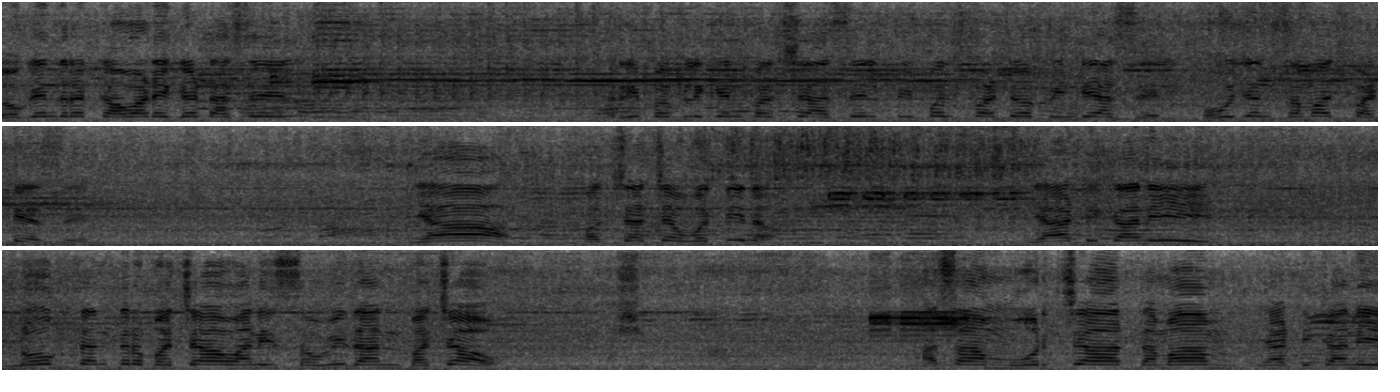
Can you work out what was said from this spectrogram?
जोगेंद्र कवाडे गट असेल रिपब्लिकन पक्ष असेल पीपल्स पार्टी ऑफ इंडिया असेल बहुजन समाज पार्टी असेल या पक्षाच्या वतीनं या ठिकाणी लोकतंत्र बचाव आणि संविधान बचाव असा मोर्चा तमाम या ठिकाणी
